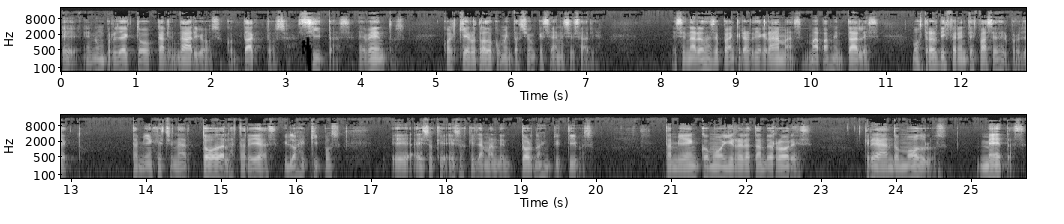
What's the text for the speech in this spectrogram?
eh, en un proyecto calendarios, contactos, citas, eventos, cualquier otra documentación que sea necesaria. Escenarios donde se puedan crear diagramas, mapas mentales, mostrar diferentes fases del proyecto. También gestionar todas las tareas y los equipos eh, eso que, esos que llaman de entornos intuitivos. También cómo ir relatando errores, creando módulos, metas,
